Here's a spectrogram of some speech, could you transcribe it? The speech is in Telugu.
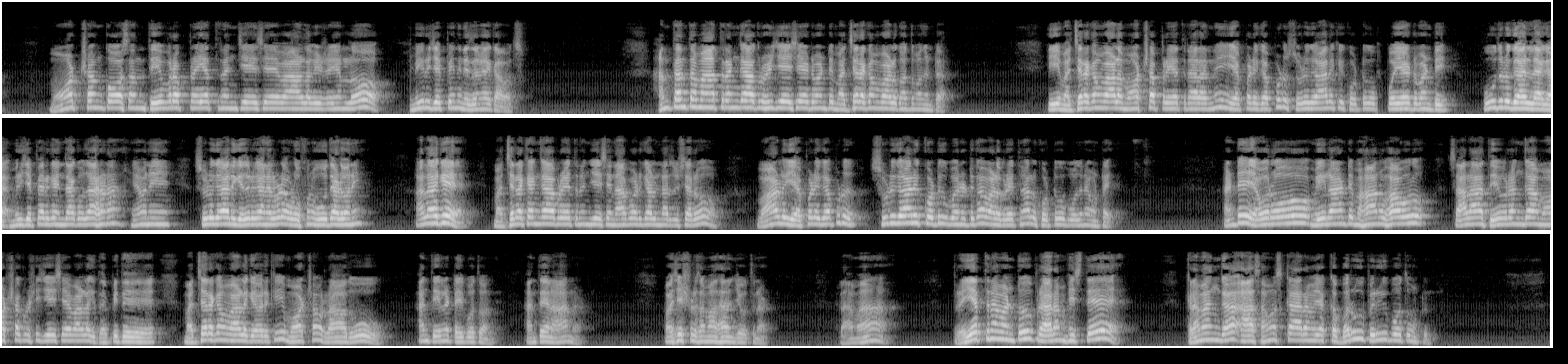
మోక్షం కోసం తీవ్ర ప్రయత్నం చేసే వాళ్ళ విషయంలో మీరు చెప్పింది నిజమే కావచ్చు. అంతంత మాత్రంగా కృషి చేసేటువంటి మధ్యరకం వాళ్ళు కొంతమంది ఉంటారు. ఈ మధ్యరకం వాళ్ళ మోక్ష ప్రయత్నాలన్నీ ఎప్పటికప్పుడు సుడిగాలికి కొట్టుకుపోయేటువంటి ఊదుడు గాలిలాగా మీరు చెప్పారుగా ఇందాక ఉదాహరణ ఏమని? సుడిగాలికి ఎదురుగా నిలబడి ఒక ఉఫ్ఫను ఊదాడు అని. అలాగే మధ్యరకంగా ప్రయత్నం చేసే నాపోటిగాళ్ళు ఉన్నారు చూశారు. వాళ్ళు ఎప్పటికప్పుడు సుడిగాలి కొట్టుకుపోయినట్టుగా వాళ్ళ ప్రయత్నాలు కొట్టుకుపోతూనే ఉంటాయి. అంటే ఎవరో మీలాంటి మహానుభావులు చాలా తీవ్రంగా మోక్ష కృషి చేసే వాళ్ళకి తప్పితే మధ్యరకం వాళ్ళకి ఎవరికి మోక్షం రాదు అని తేలినట్టు అయిపోతోంది. అంతేనా అన్నాడు. వశిష్ఠుడు సమాధానం చెబుతున్నాడు. రామా ప్రయత్నం అంటూ ప్రారంభిస్తే క్రమంగా ఆ సంస్కారం యొక్క బరువు పెరిగిపోతూ ఉంటుంది.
